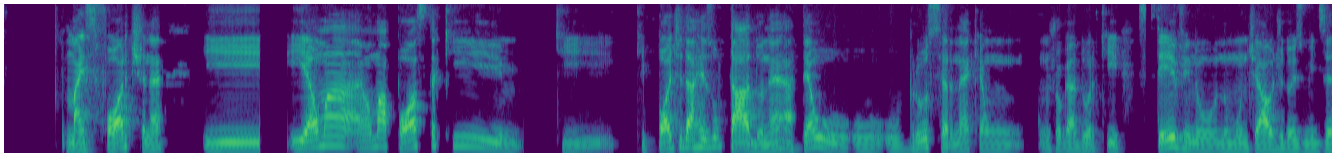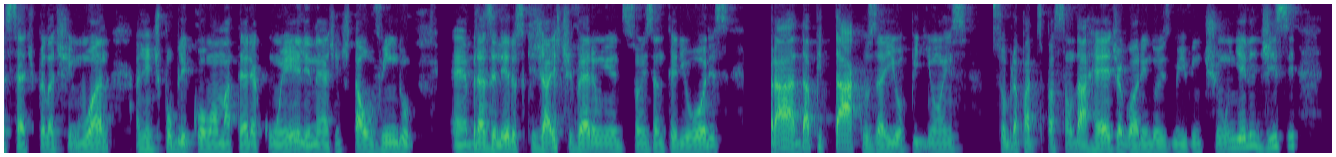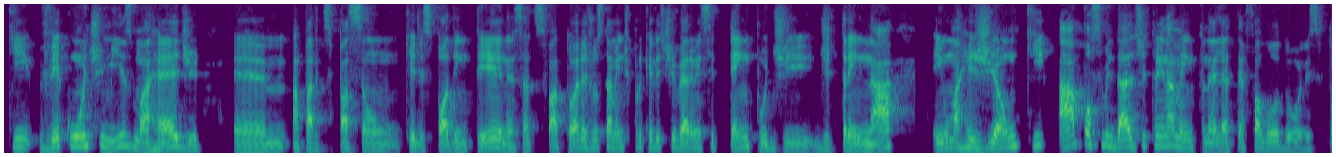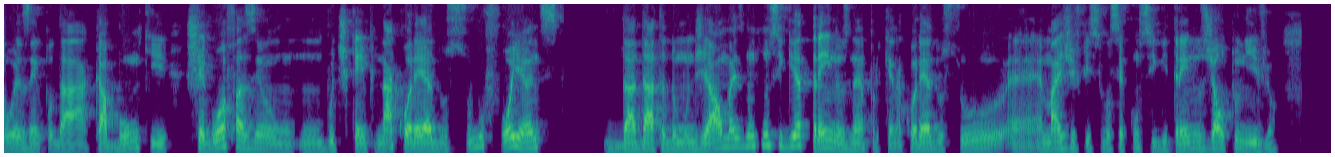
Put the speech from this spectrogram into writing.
mais forte, né? E, e é, uma, é uma aposta que, que, que pode dar resultado, né? Até o, o, o Brusser, né, que é um, um jogador que esteve no, no Mundial de 2017 pela Team One, a gente publicou uma matéria com ele, né? A gente está ouvindo é, brasileiros que já estiveram em edições anteriores para pitacos aí, opiniões sobre a participação da Red agora em 2021, e ele disse que vê com otimismo a Red é, a participação que eles podem ter, né, satisfatória, justamente porque eles tiveram esse tempo de, de treinar em uma região que há possibilidade de treinamento, né? Ele até falou do, ele citou o exemplo da Kabum, que chegou a fazer um, um bootcamp na Coreia do Sul, foi antes da data do Mundial, mas não conseguia treinos, né? Porque na Coreia do Sul é, é mais difícil você conseguir treinos de alto nível,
